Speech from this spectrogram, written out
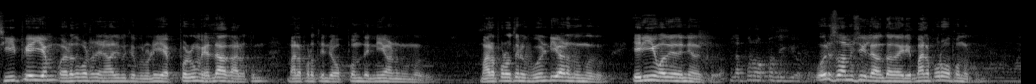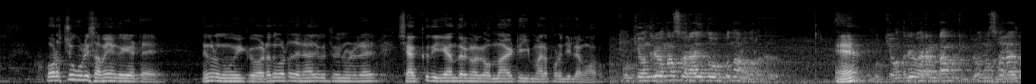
സി പി ഐ എം ഇടതുപക്ഷ ജനാധിപത്യ മുന്നണി എപ്പോഴും എല്ലാ കാലത്തും മലപ്പുറത്തിന്റെ ഒപ്പം തന്നെയാണ് നിന്നത്. മലപ്പുറത്തിന് വേണ്ടിയാണ് നിന്നത്. ഇനിയും അത് തന്നെ നിൽക്കുക. ഒരു സംശയമില്ല എന്താ കാര്യം? മലപ്പുറം ഒപ്പം നിൽക്കും. കുറച്ചുകൂടി സമയം കഴിയട്ടെ. നിങ്ങൾ നോക്കിക്കോ ഇടതുപക്ഷ ജനാധിപത്യത്തിനുള്ള ശക്തി കേന്ദ്രങ്ങളിൽ ഒന്നായിട്ട് ഈ മലപ്പുറം ജില്ല മാറും. മുഖ്യമന്ത്രി വന്നാൽ സ്വരാജ് തോക്കുന്നാണ് പറഞ്ഞത്. ഏഹ് മുഖ്യമന്ത്രി വരണ്ട മുഖ്യമന്ത്രി സ്വരാജ്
